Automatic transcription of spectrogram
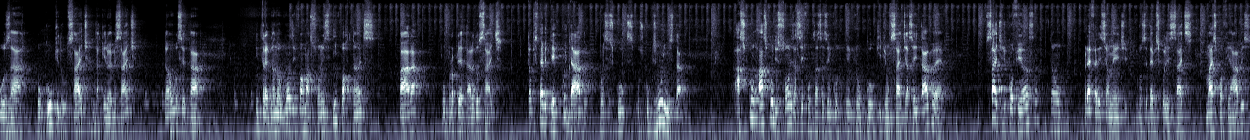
usar o cookie do site, daquele website, então você está entregando algumas informações importantes para o proprietário do site. Então você deve ter cuidado com esses cookies, os cookies ruins, tá? As, as condições, as circunstâncias em, em que o cookie de um site é aceitável é site de confiança, então preferencialmente você deve escolher sites mais confiáveis,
